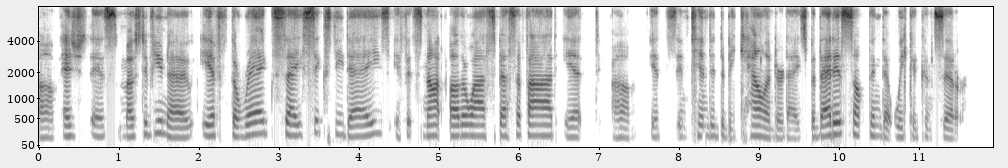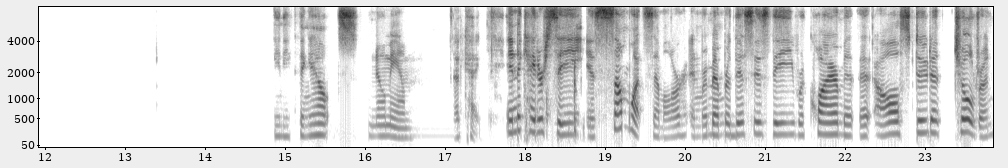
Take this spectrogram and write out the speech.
Um, as, as most of you know, if the regs say 60 days, if it's not otherwise specified, it um, it's intended to be calendar days, but that is something that we could consider. Anything else? No, ma'am. Okay, indicator C is somewhat similar, and remember this is the requirement that all student children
